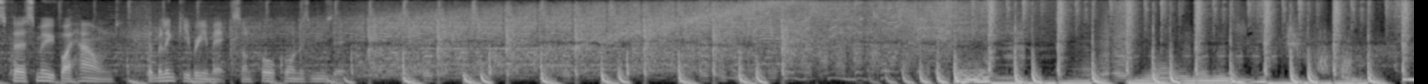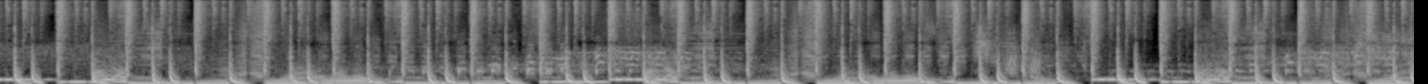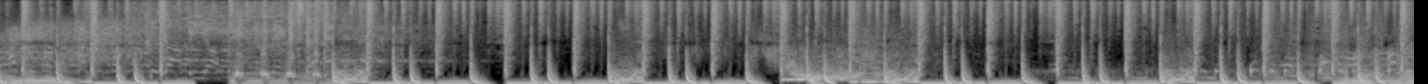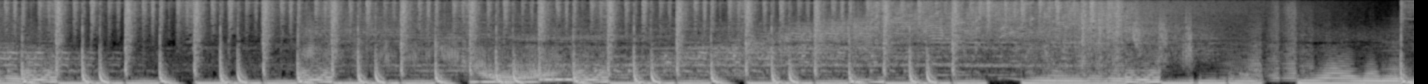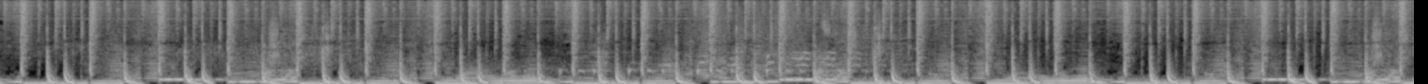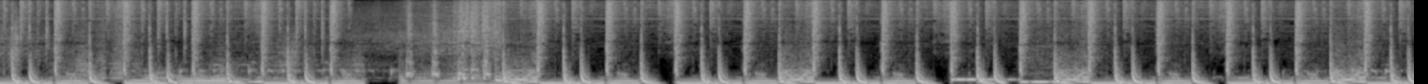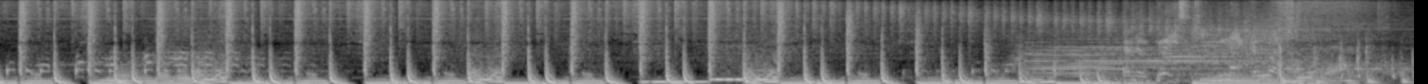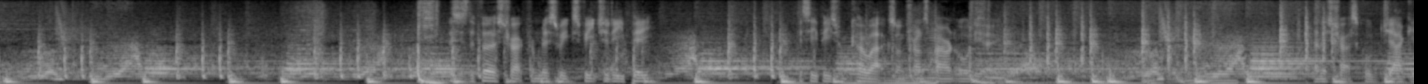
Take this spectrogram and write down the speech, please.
First Move by Hound, the Malinky remix on Four Corners Music. From this week's featured EP. This EP is from Coax on Transparent Audio. And this track's called Jagged.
